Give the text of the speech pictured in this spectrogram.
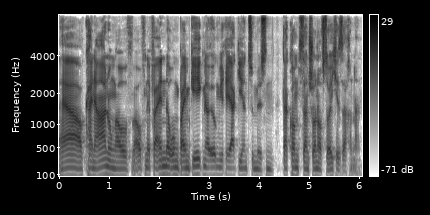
Ja, keine Ahnung, auf, auf eine Veränderung beim Gegner irgendwie reagieren zu müssen. Da kommt es dann schon auf solche Sachen an.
